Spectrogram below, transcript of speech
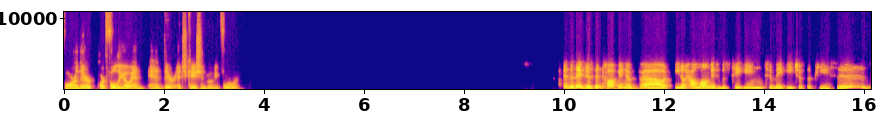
for their portfolio and, and their education moving forward. and then they've just been talking about you know how long it was taking to make each of the pieces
